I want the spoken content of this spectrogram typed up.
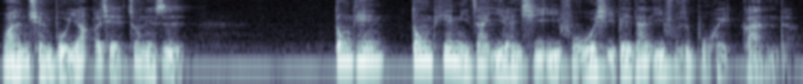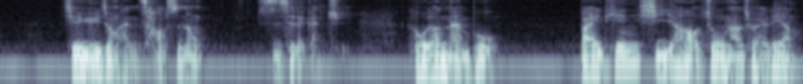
完全不一样。而且重点是，冬天，冬天你在宜兰洗衣服或洗被单，衣服是不会干的，就有一种很潮湿那种湿湿的感觉。可我到南部，白天洗好，中午拿出来晾，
